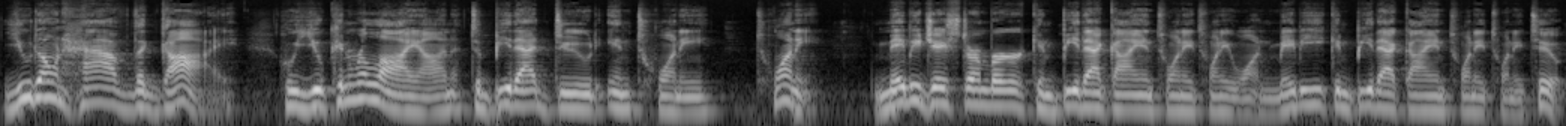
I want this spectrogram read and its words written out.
you don't have the guy who you can rely on to be that dude in 2020. Maybe Jace Sternberger can be that guy in 2021. Maybe he can be that guy in 2022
